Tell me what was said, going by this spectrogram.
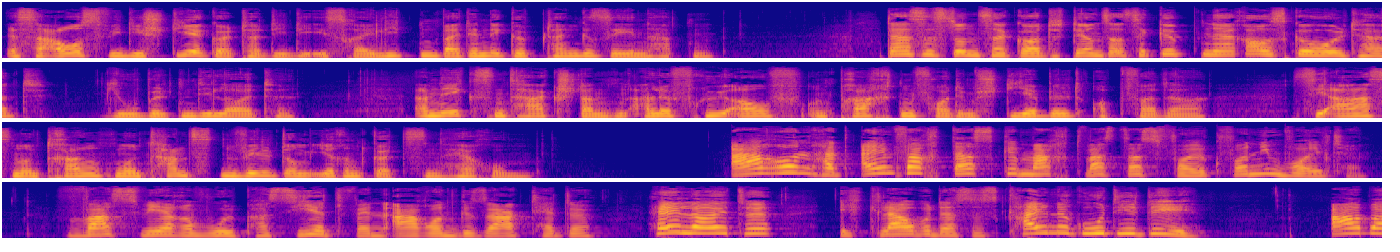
Es sah aus wie die Stiergötter, die die Israeliten bei den Ägyptern gesehen hatten. Das ist unser Gott, der uns aus Ägypten herausgeholt hat, jubelten die Leute. Am nächsten Tag standen alle früh auf und brachten vor dem Stierbild Opfer dar. Sie aßen und tranken und tanzten wild um ihren Götzen herum. Aaron hat einfach das gemacht, was das Volk von ihm wollte. Was wäre wohl passiert, wenn Aaron gesagt hätte Hey Leute, ich glaube, das ist keine gute Idee. Aber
